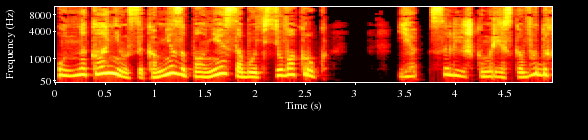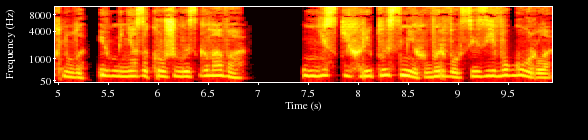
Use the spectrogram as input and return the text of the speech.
Он наклонился ко мне, заполняя собой все вокруг. Я слишком резко выдохнула, и у меня закружилась голова. Низкий хриплый смех вырвался из его горла.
